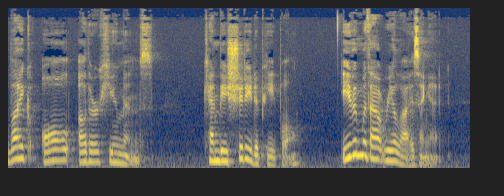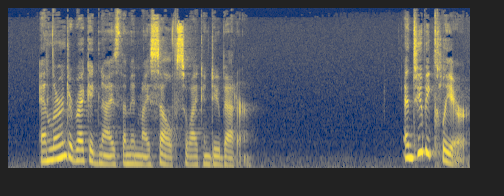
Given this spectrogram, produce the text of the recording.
like all other humans, can be shitty to people, even without realizing it, and learn to recognize them in myself so I can do better. And to be clear,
